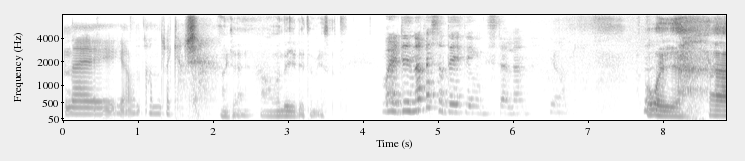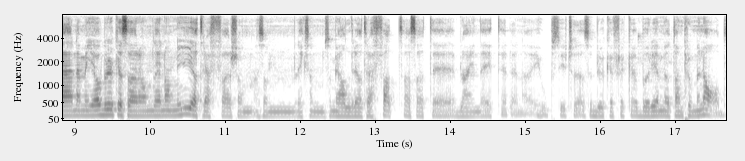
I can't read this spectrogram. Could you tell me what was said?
nej, ja, andra kanske. Okej, ja men det är ju lite mysigt. Vad är dina bästa datingställen? Ja. Oj, eh, nej men jag brukar säga om det är någon ny jag träffar som, som, liksom, som jag aldrig har träffat, alltså att det är blind date eller något ihopstyrt sådär, så brukar jag försöka börja med att ta en promenad.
